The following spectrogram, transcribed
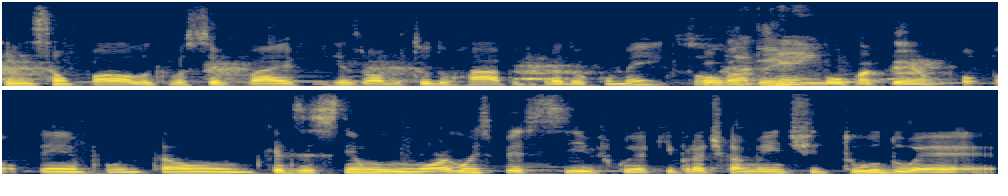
tem em São Paulo, que você vai e resolve tudo rápido para documentos? Poupa tempo. tempo. Poupa tempo. poupa tempo. Então, quer dizer, você tem um órgão específico e aqui praticamente tudo é,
